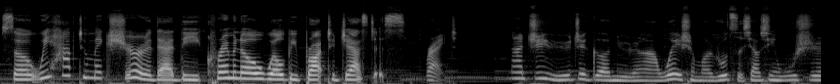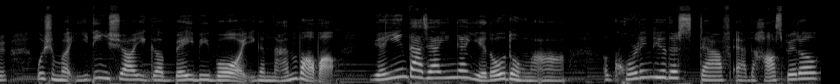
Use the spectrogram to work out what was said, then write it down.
so we have to make sure that the criminal will be brought to justice. Right. 那至于这个女人啊，为什么如此相信巫师？为什么一定需要一个 baby boy，一个男宝宝？原因大家应该也都懂了啊。According to the staff at the hospital,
